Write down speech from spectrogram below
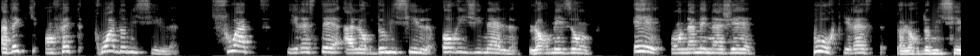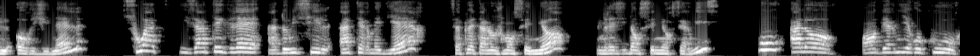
avec en fait trois domiciles. Soit ils restaient à leur domicile originel, leur maison, et on aménageait pour qu'ils restent dans leur domicile originel, soit ils intégraient un domicile intermédiaire, ça peut être un logement senior, une résidence senior service, ou alors, en dernier recours,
